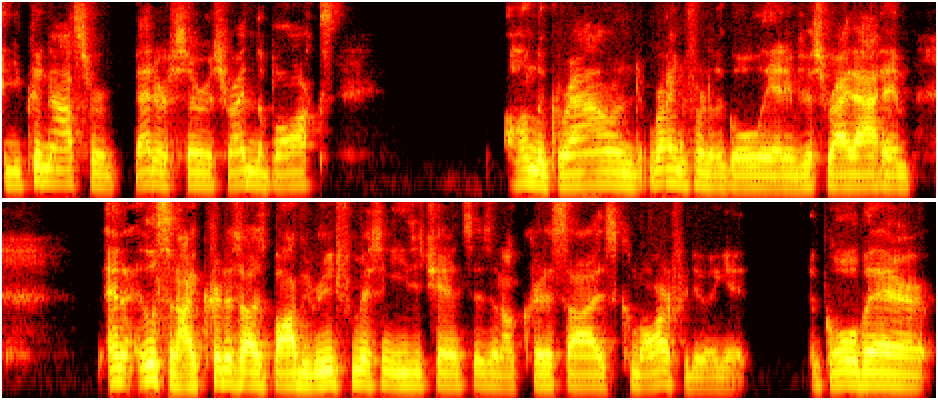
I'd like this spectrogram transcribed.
And you couldn't ask for better service right in the box. on the ground, right in front of the goalie, and he was just right at him. And listen, I criticize Bobby Reid for missing easy chances, and I'll criticize Kamara for doing it. A goal there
